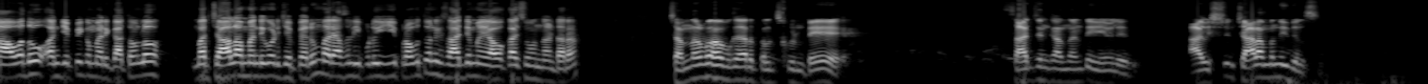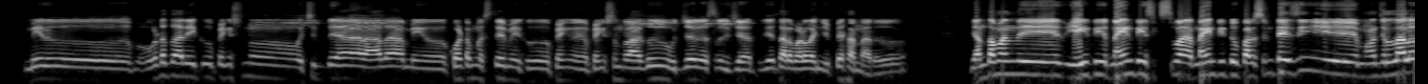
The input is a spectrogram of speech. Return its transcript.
అవ్వదు అని చెప్పి మరి గతంలో మరి చాలా మంది కూడా చెప్పారు. మరి అసలు ఇప్పుడు ఈ ప్రభుత్వానికి సాధ్యమయ్యే అవకాశం ఉందంటారా? చంద్రబాబు గారు తలుచుకుంటే సాధ్యం కాదంటే ఏమీ లేదు. ఆ విషయం చాలా మందికి తెలుసు. మీరు ఒకటో తారీఖు పెన్షన్ వచ్చిద్దా రాదా? మీ కూటమి వస్తే మీకు పెన్- పెన్షన్ రాదు ఉద్యోగస్తులకు జీతాలు పడవని చెప్పేసి అన్నారు. ఎంతమంది eighty ninety six ninety two percentage మన జిల్లాలో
